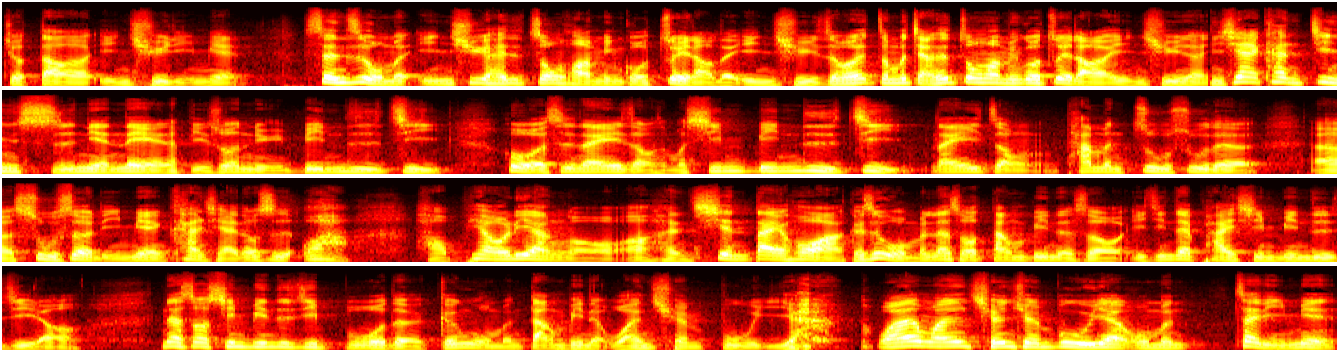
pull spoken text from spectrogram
就到了营区里面。甚至我们营区还是中华民国最老的营区，怎么怎么讲是中华民国最老的营区呢？你现在看近十年内，比如说女兵日记，或者是那一种什么新兵日记，那一种他们住宿的呃宿舍里面看起来都是哇，好漂亮哦，啊，很现代化。可是我们那时候当兵的时候，已经在拍新兵日记了哦。那时候新兵日记播的跟我们当兵的完全不一样，完完全全不一样。我们在里面。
